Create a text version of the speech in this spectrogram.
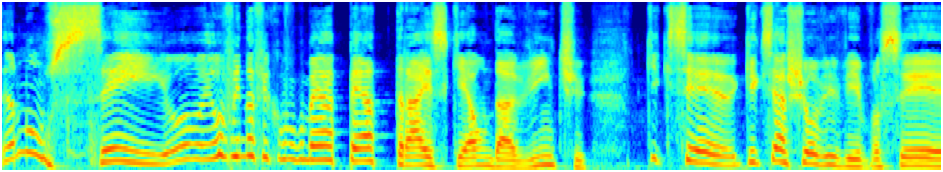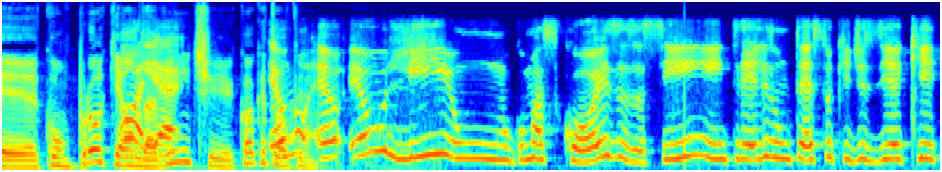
eu não sei. Eu, eu ainda fico meio a pé atrás que é um Da Vinci. O que, que, você, que, que você achou, Vivi? Você comprou que é Olha, um Da Vinci? Qual que é a tua eu, eu, eu, li um, algumas coisas, assim, entre eles um texto que dizia que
